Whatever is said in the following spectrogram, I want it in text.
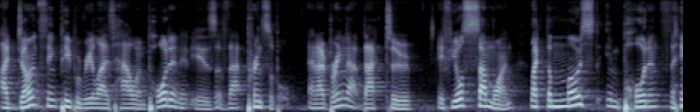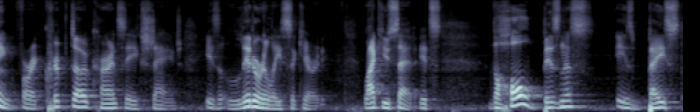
I don't think people realize how important it is of that principle. And I bring that back to if you're someone like the most important thing for a cryptocurrency exchange is literally security. Like you said, it's the whole business is based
